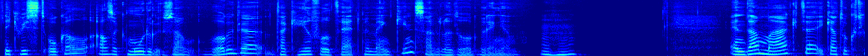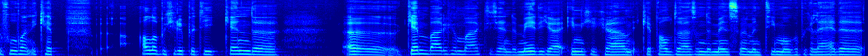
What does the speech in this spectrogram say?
ik wist ook al, als ik moeder zou worden, dat ik heel veel tijd met mijn kind zou willen doorbrengen. Mhm. En dat maakte, ik had ook het gevoel van, ik heb alle begrippen die ik kende eh, kenbaar gemaakt. Die zijn de media ingegaan. Ik heb al duizenden mensen met mijn team mogen begeleiden.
